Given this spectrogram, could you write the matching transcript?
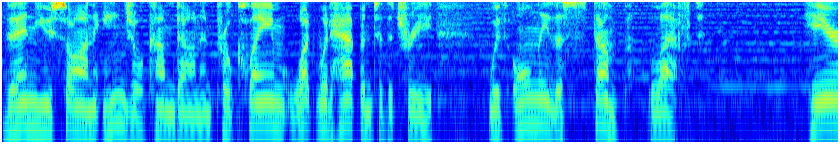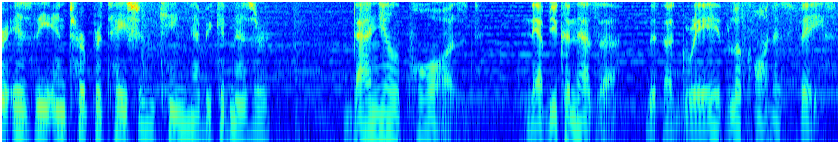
Then you saw an angel come down and proclaim what would happen to the tree with only the stump left. Here is the interpretation, King Nebuchadnezzar. Daniel paused. Nebuchadnezzar, with a grave look on his face,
